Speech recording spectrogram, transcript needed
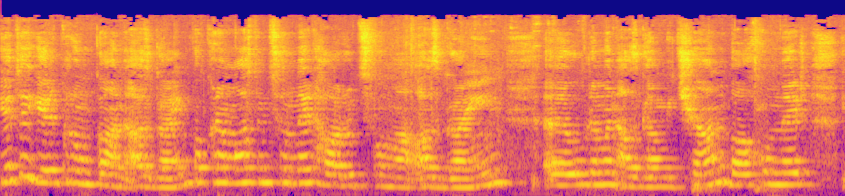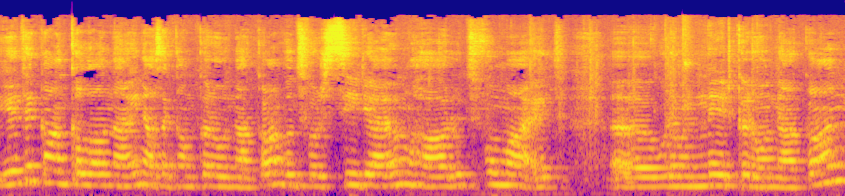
Եթե երկրում կան ազգային փոքրամասնություններ, հարուցվում է ազգային, ուրեմն ազգամիչյան բախումներ, եթե կան կլանային, ասական կրոնական, ոնց որ Սիրիայում հարուցվում է այդ ուրեմն ներկրոնական,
